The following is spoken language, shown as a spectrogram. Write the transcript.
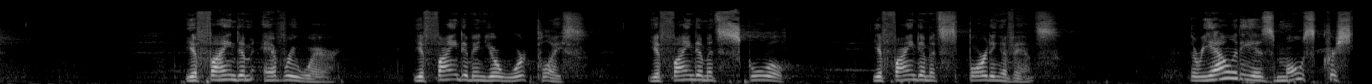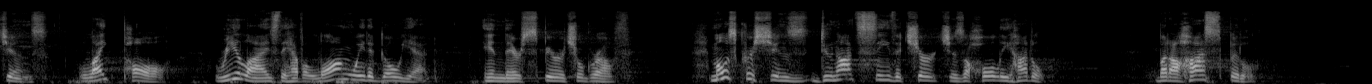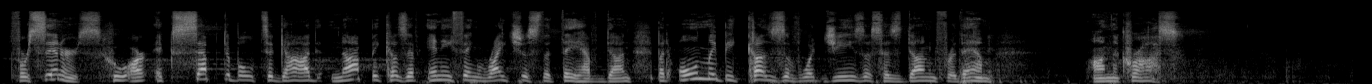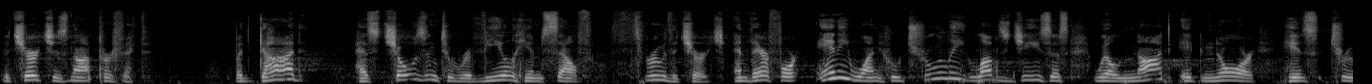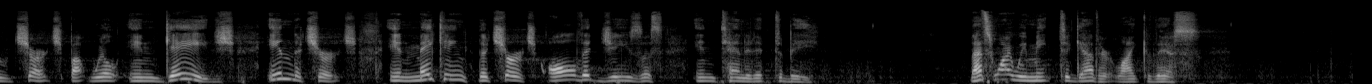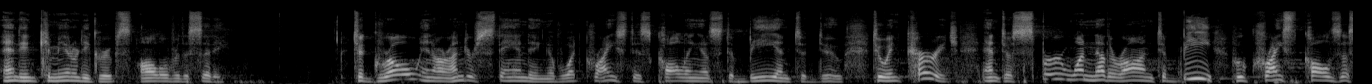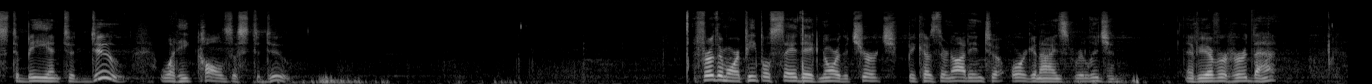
You find them everywhere. You find them in your workplace. You find them at school. You find them at sporting events. The reality is, most Christians, like Paul, realize they have a long way to go yet in their spiritual growth. Most Christians do not see the church as a holy huddle, but a hospital for sinners who are acceptable to God, not because of anything righteous that they have done, but only because of what Jesus has done for them on the cross. The church is not perfect, but God has chosen to reveal himself through the church. And therefore, anyone who truly loves Jesus will not ignore his true church, but will engage in the church in making the church all that Jesus intended it to be. That's why we meet together like this and in community groups all over the city to grow in our understanding of what Christ is calling us to be and to do, to encourage and to spur one another on to be who Christ calls us to be and to do what he calls us to do. Furthermore, people say they ignore the church because they're not into organized religion. Have you ever heard that?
